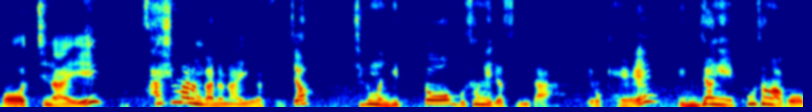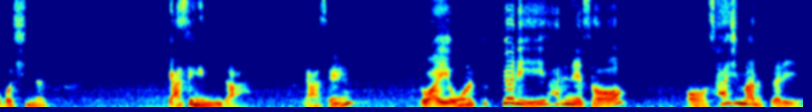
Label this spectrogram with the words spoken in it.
멋진 아이 40만원 가는 아이였었죠. 지금은 잎도 무성해졌습니다. 이렇게 굉장히 풍성하고 멋있는 야생입니다. 야생. 이 아이 오늘 특별히 할인해서 어, 40만원짜리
